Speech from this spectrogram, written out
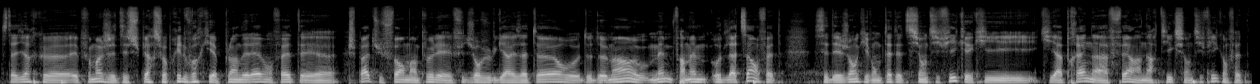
C'est-à-dire que et puis moi j'étais super surpris de voir qu'il y a plein d'élèves en fait et euh, je sais pas, tu formes un peu les futurs vulgarisateurs de demain ou même enfin même au-delà de ça en fait. C'est des gens qui vont peut-être être scientifiques et qui, qui apprennent à faire un article scientifique en fait.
